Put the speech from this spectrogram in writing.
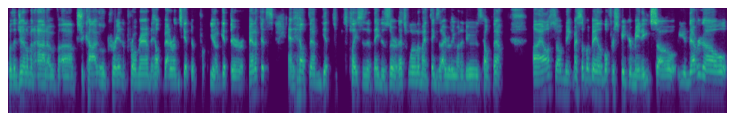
with a gentleman out of um, Chicago who created a program to help veterans get their, you know, get their benefits and help them get places that they deserve. That's one of my things that I really want to do is help them. I also make myself available for speaker meetings, so you never know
